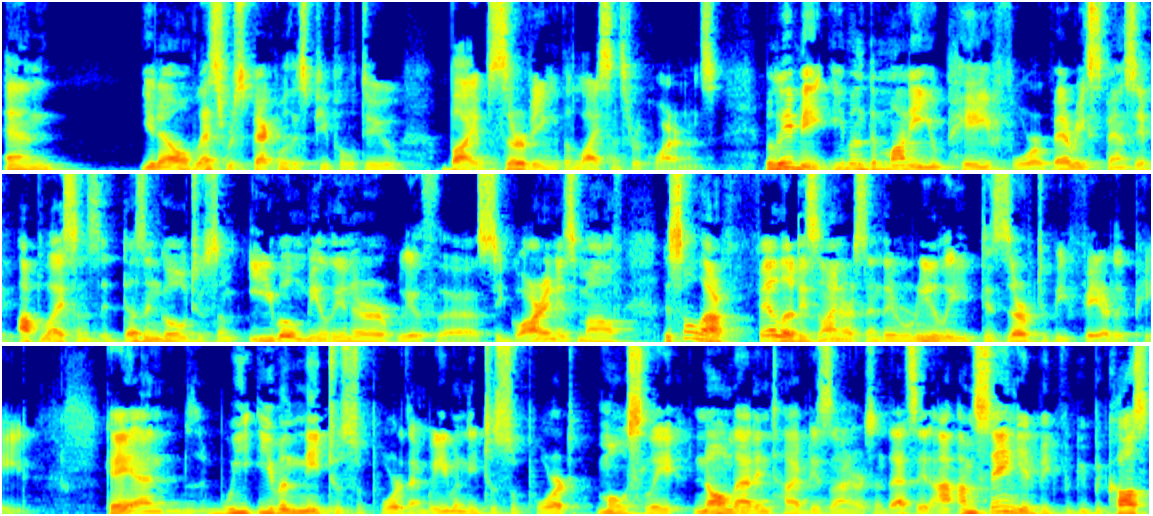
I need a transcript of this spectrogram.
And you know, let's respect what these people do by observing the license requirements. Believe me, even the money you pay for very expensive up license, it doesn't go to some evil millionaire with a cigar in his mouth. These all are fellow designers and they really deserve to be fairly paid. Okay, and we even need to support them. We even need to support mostly non-Latin type designers, and that's it. I- am saying it because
